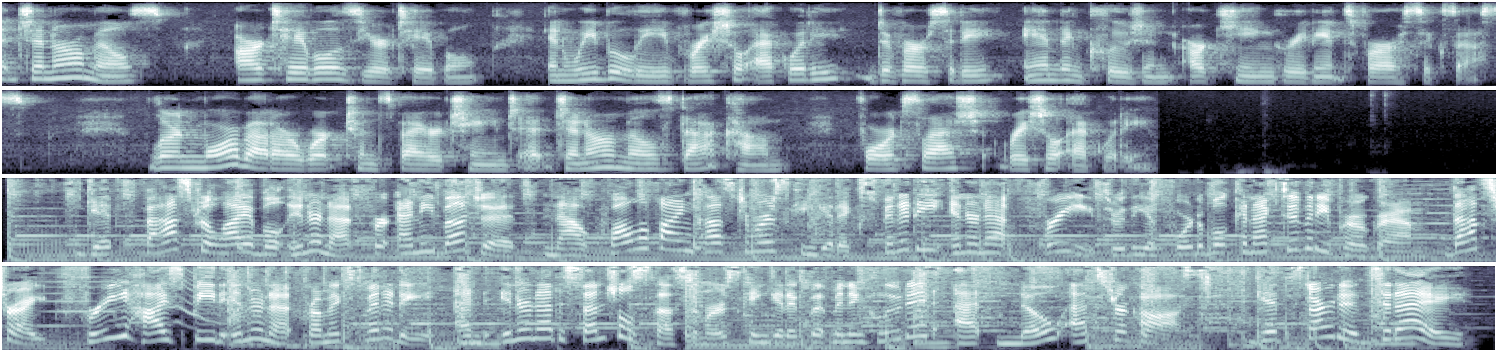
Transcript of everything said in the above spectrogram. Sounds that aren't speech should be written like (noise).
At General Mills, our table is your table, and we believe racial equity, diversity, and inclusion are key ingredients for our success. Learn more about our work to inspire change at generalmills.com forward slash racial equity. Get fast, reliable internet for any budget. Now, qualifying customers can get Xfinity Internet free through the Affordable Connectivity Program. That's right, free high speed internet from Xfinity. And Internet Essentials customers can get equipment included at no extra cost. Get started today.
